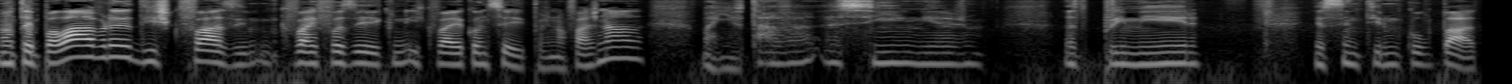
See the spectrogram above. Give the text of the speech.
não tem palavra, diz que faz que vai fazer e que vai acontecer e depois não faz nada. Bem, eu estava assim mesmo a deprimir, a sentir-me culpado.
